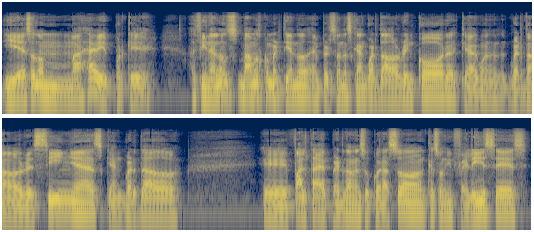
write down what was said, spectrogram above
Y eso es lo más heavy, porque al final nos vamos convirtiendo en personas que han guardado rencor, que han guardado resiñas, que han guardado eh, falta de perdón en su corazón, que son infelices.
